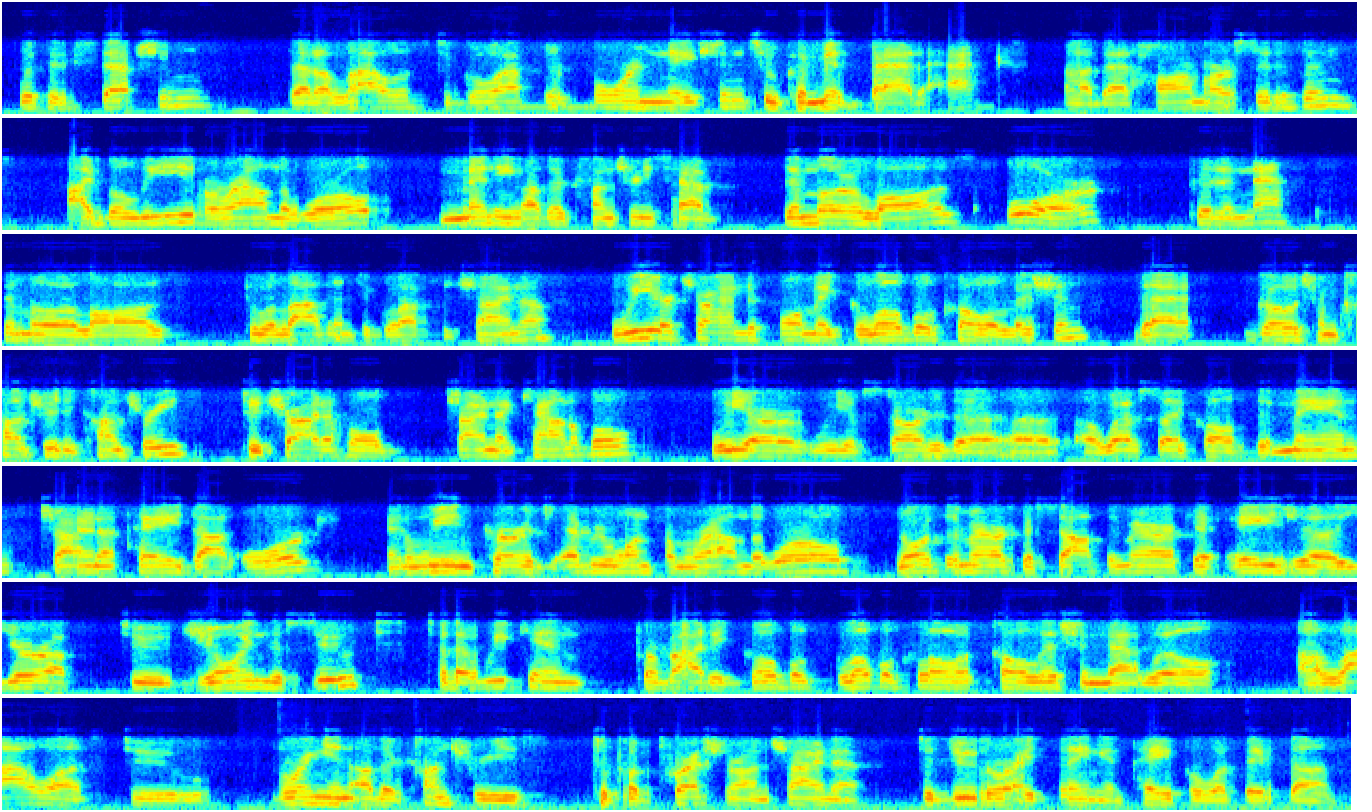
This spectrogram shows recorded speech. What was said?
with exceptions that allow us to go after foreign nations who commit bad acts uh, that harm our citizens. I believe around the world, many other countries have similar laws or could enact similar laws to allow them to go after China. We are trying to form a global coalition that goes from country to country to try to hold China accountable. We are we have started a, a, a website called demandchinapay.org, and we encourage everyone from around the world, North America, South America, Asia, Europe, to join the suit so that we can provide a global global coalition that will allow us to bring in other countries to put pressure on China to do the right thing and pay for what they've done.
